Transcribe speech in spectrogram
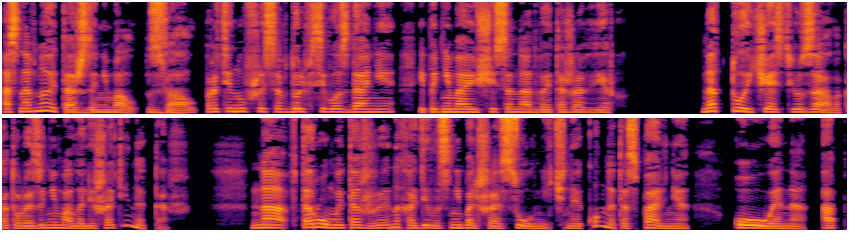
основной этаж занимал зал, протянувшийся вдоль всего здания и поднимающийся на два этажа вверх. Над той частью зала, которая занимала лишь один этаж, на втором этаже находилась небольшая солнечная комната, спальня Оуэна ап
